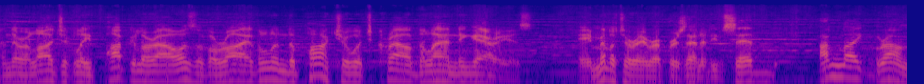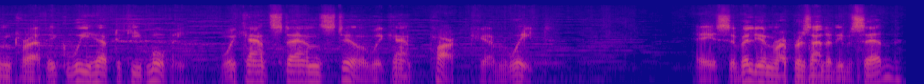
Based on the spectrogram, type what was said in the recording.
and there are logically popular hours of arrival and departure which crowd the landing areas. A military representative said, Unlike ground traffic, we have to keep moving. We can't stand still. We can't park and wait. A civilian representative said,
